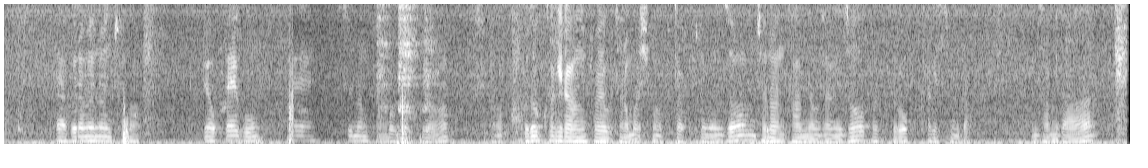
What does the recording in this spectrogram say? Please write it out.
자 그러면은 전어 뼈 빼고 회 쓰는 방법이었고요. 어, 구독하기랑 좋아요 버튼 한 번씩만 부탁드리면서 저는 다음 영상에서 뵙도록 하겠습니다. 감사합니다.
